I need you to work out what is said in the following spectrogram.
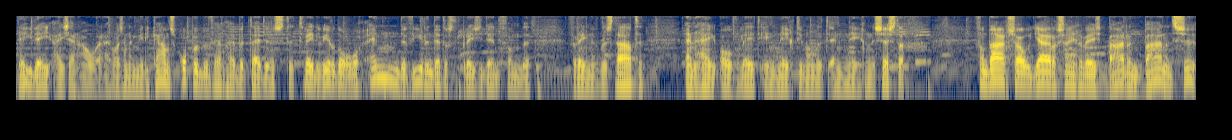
D.D. Eisenhower. Hij was een Amerikaans opperbevelhebber tijdens de Tweede Wereldoorlog en de 34e president van de Verenigde Staten. En hij overleed in 1969. Vandaag zou jarig zijn geweest Barend Barendse,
